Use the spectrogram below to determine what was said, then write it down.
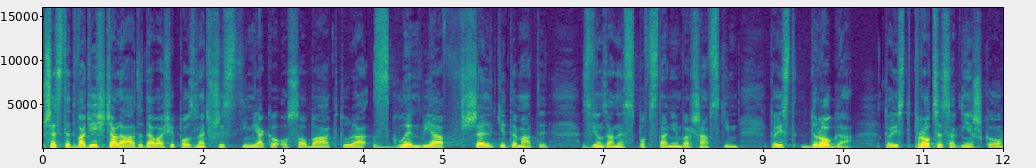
Przez te 20 lat dała się poznać wszystkim jako osoba, która zgłębia wszelkie tematy związane z powstaniem warszawskim. To jest droga, to jest proces, Agnieszko.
